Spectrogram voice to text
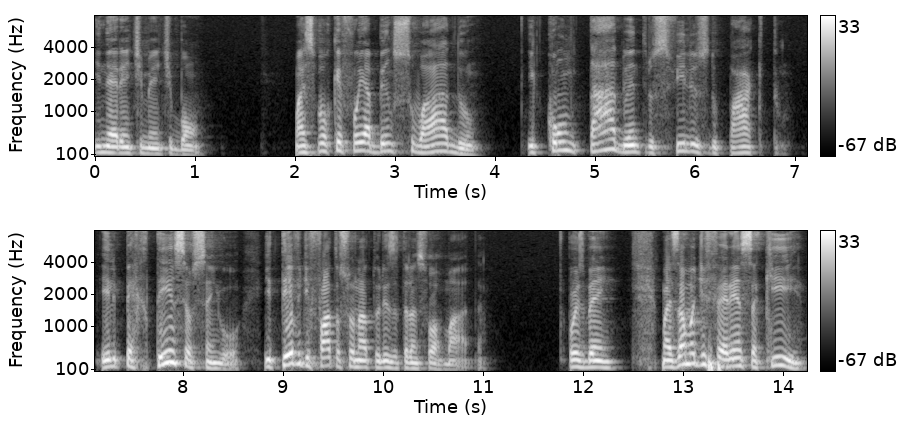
inerentemente bom, mas porque foi abençoado e contado entre os filhos do pacto. Ele pertence ao Senhor e teve de fato a sua natureza transformada. Pois bem, mas há uma diferença aqui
